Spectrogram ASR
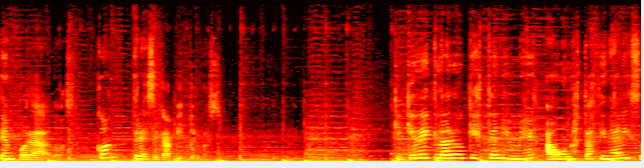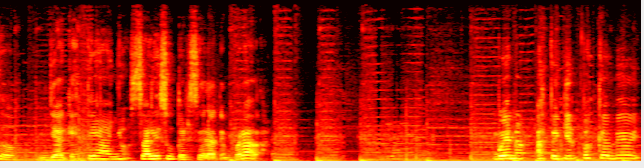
temporada 2, con 13 capítulos. Que quede claro que este anime aún no está finalizado, ya que este año sale su tercera temporada. Bueno, hasta aquí el podcast de hoy.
